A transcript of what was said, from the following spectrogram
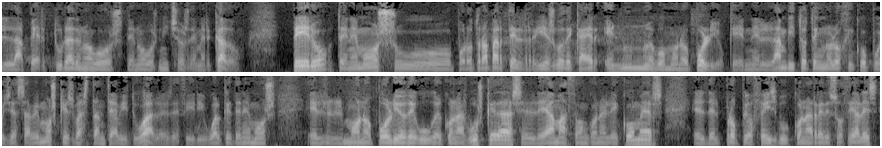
la apertura de nuevos, de nuevos nichos de mercado pero tenemos, por otra parte, el riesgo de caer en un nuevo monopolio, que en el ámbito tecnológico pues ya sabemos que es bastante habitual. Es decir, igual que tenemos el monopolio de Google con las búsquedas, el de Amazon con el e-commerce, el del propio Facebook con las redes sociales,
